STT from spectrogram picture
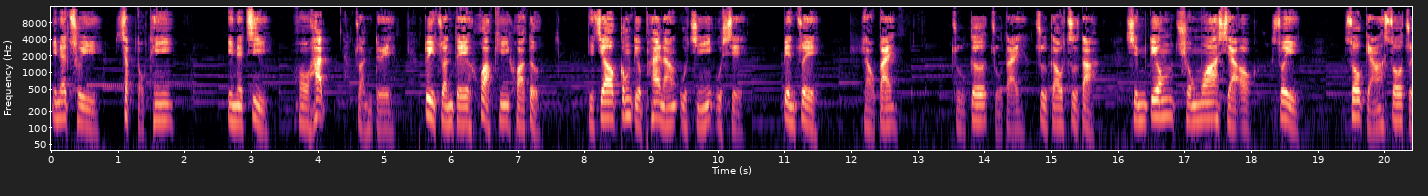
因的喙亵渎天，因的嘴呼喝全地，对全地发起发倒，直照讲到歹人有钱有势，变做嚣摆，自高自大，自高自大，心中充满邪恶，所以所行所做。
